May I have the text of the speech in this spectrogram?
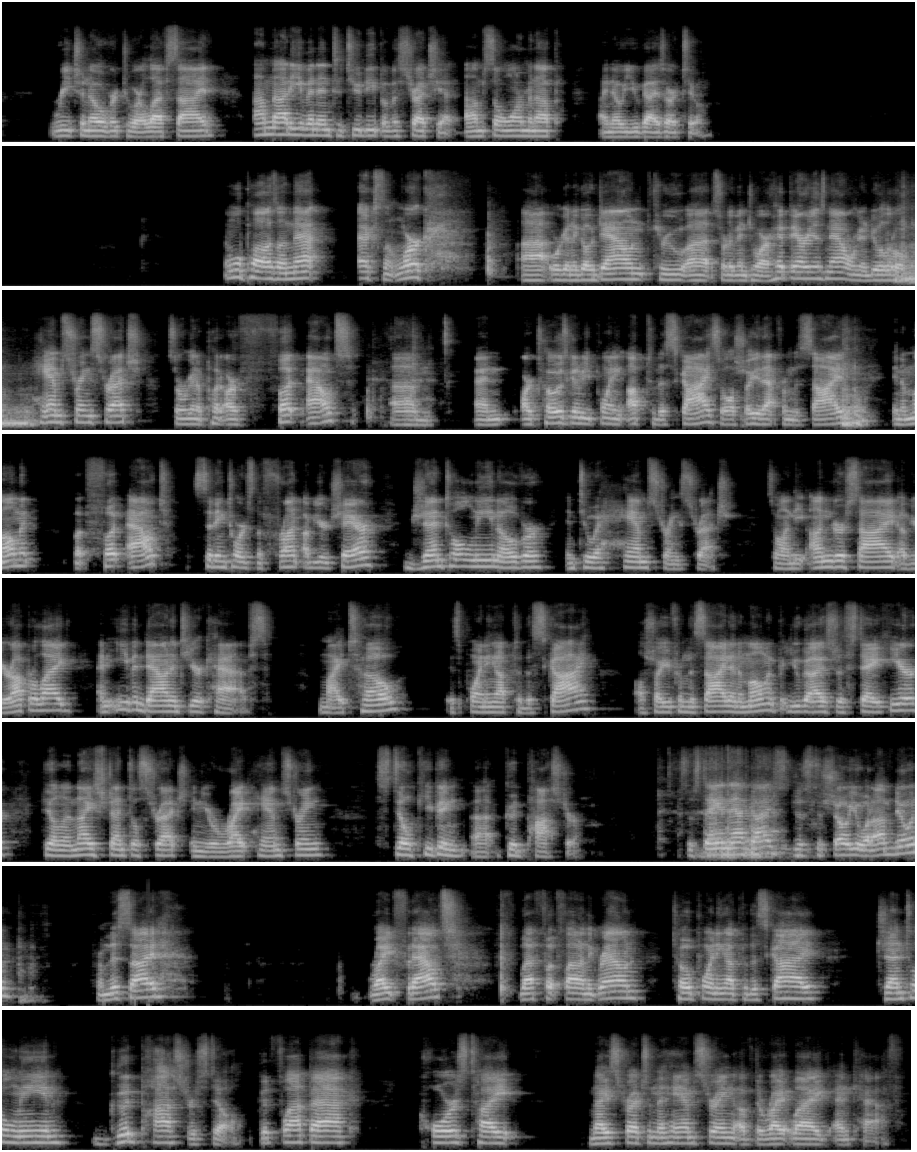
reaching over to our left side. I'm not even into too deep of a stretch yet. I'm still warming up. I know you guys are too. And we'll pause on that. Excellent work. Uh, we're going to go down through uh, sort of into our hip areas now. We're going to do a little hamstring stretch. So we're going to put our foot out um, and our toe is going to be pointing up to the sky. So I'll show you that from the side in a moment. But foot out, sitting towards the front of your chair, gentle lean over into a hamstring stretch. So on the underside of your upper leg and even down into your calves. My toe is pointing up to the sky. I'll show you from the side in a moment, but you guys just stay here, feeling a nice gentle stretch in your right hamstring, still keeping uh, good posture. So stay in that, guys, just to show you what I'm doing from this side. Right foot out, left foot flat on the ground, toe pointing up to the sky, gentle lean, good posture still, good flat back, core's tight, Nice stretch in the hamstring of the right leg and calf.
